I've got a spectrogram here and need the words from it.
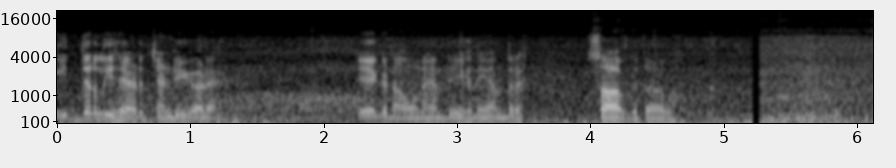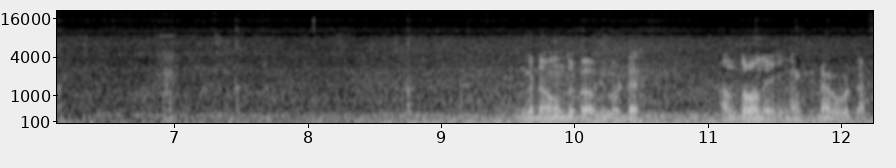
ਇਧਰਲੀ ਸਾਈਡ ਚੰਡੀਗੜ੍ਹ ਹੈ। ਇਹ ਗਡਾਊਨ ਹੈ, ਦੇਖਦੇ ਆ ਅੰਦਰ ਹਿਸਾਬ ਕਿਤਾਬ। ਗਡਾਊਨ ਤਾਂ ਕਾਫੀ ਵੱਡਾ ਹੈ। ਅੰਦਰੋਂ ਦੇਖਦੇ ਹਾਂ ਕਿੰਨਾ ਕੁ ਵੱਡਾ ਹੈ।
